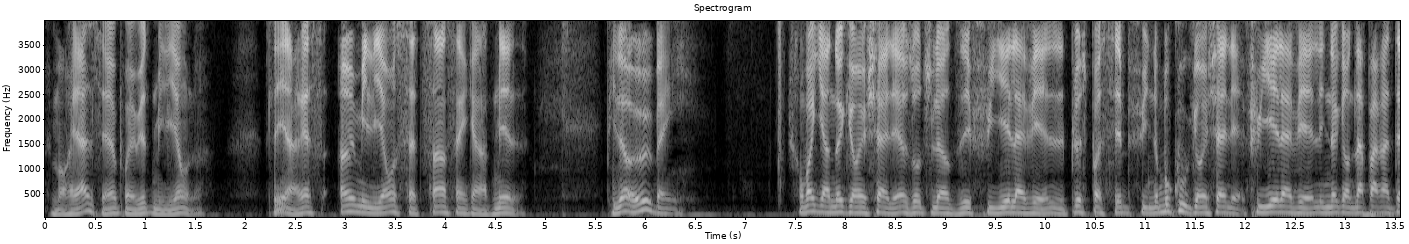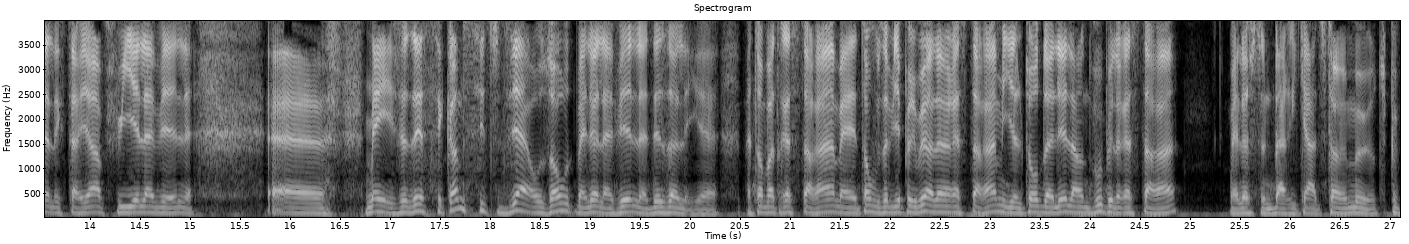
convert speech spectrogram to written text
Mais Montréal, c'est 1,8 million, là. Là, il en reste 1 million 750 000. Puis là, eux, ben, comprends qu'il y en a qui ont un chalet, eux autres, tu leur dis, fuyez la ville, le plus possible. Il y en a beaucoup qui ont un chalet, fuyez la ville. Il y en a qui ont de la parentèle extérieure, fuyez la ville. Euh, mais je veux dire, c'est comme si tu dis aux autres, ben là, la ville, désolé, euh, mettons votre restaurant, mais mettons, vous aviez prévu aller à un restaurant, mais il y a le tour de l'île entre vous et le restaurant. Mais là, c'est une barricade, c'est un mur. Tu peux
